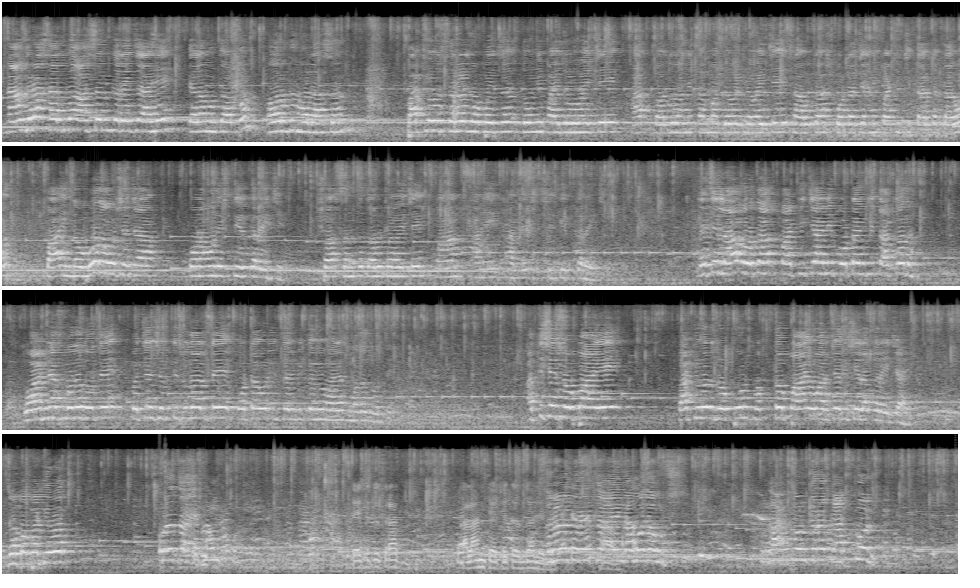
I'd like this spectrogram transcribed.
नांगरासारखं आसन करायचं आहे त्याला म्हणतो आपण अर्ध पाठीवर सरळ झोपायचं दोन्ही पाय जुळवायचे हात बाजूला आणि तंबा जवळ ठेवायचे सावकाश पोटाची आणि पाठीची ताकद लावत पाय नव्वद अंशाच्या कोणामध्ये स्थिर करायचे. श्वास संत चालू ठेवायचे मान आणि खाते स्थितीत करायचे. याचे लाभ होतात पाठीची आणि पोटांची ताकद वाढण्यास मदत होते पचनशक्ती सुधारते पोटावरील चरबी कमी होण्यास मदत होते. अतिशय सोपा आहे. पाठीवर झोपून फक्त पाय वरच्या दिशेला करायचे आहे. झोपा पाठीवर. एवढंच आहे. त्याच्यातच राहते काल आणि त्याच्यातच झाले सरळ करायचं आहे नव्वद अंश. काटकोण करा काटकोण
